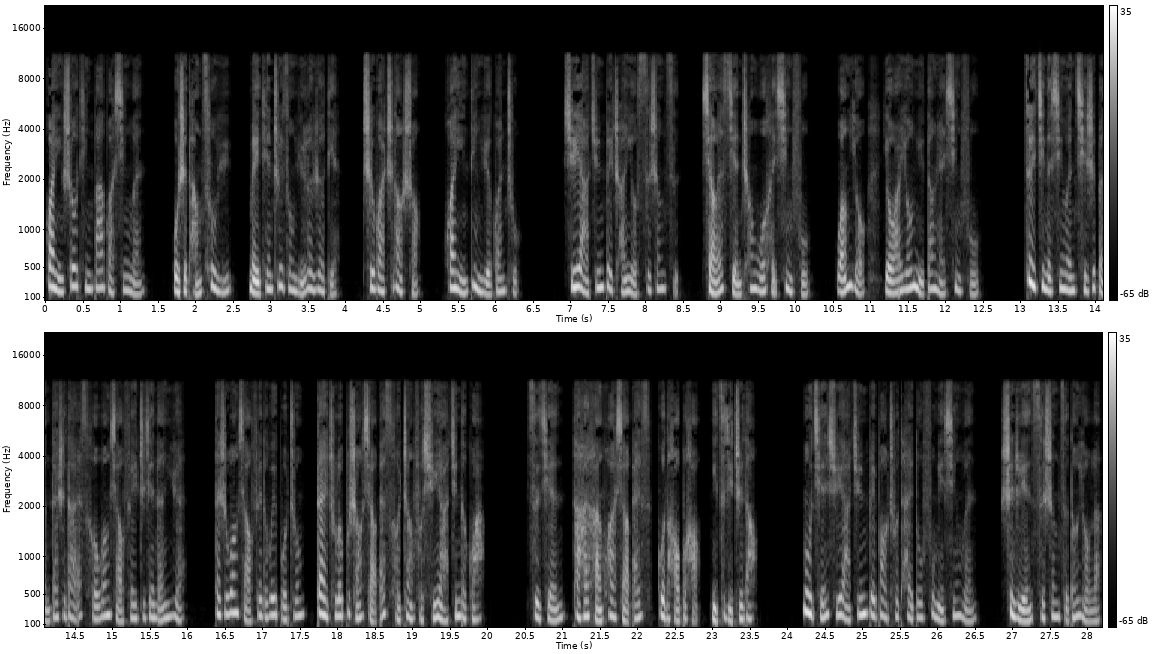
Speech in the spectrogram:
欢迎收听八卦新闻，我是糖醋鱼，每天追踪娱乐热点，吃瓜吃到爽，欢迎订阅关注。徐亚军被传有私生子，小 S 简称我很幸福。网友有儿有女当然幸福。最近的新闻其实本该是大 S 和汪小菲之间的恩怨，但是汪小菲的微博中带出了不少小 S 和丈夫徐亚军的瓜。此前他还喊话小 S 过得好不好，你自己知道。目前徐亚军被爆出太多负面新闻，甚至连私生子都有了。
